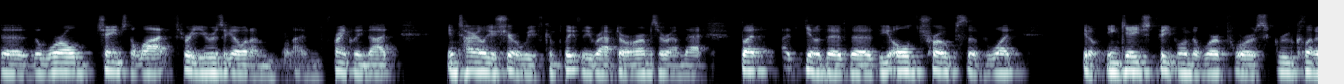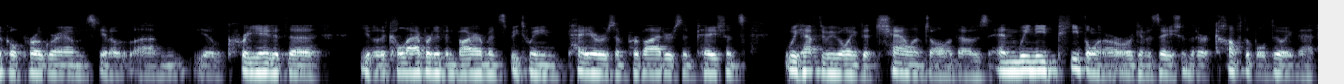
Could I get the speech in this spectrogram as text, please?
the the world changed a lot three years ago, and I'm I'm frankly not entirely sure we've completely wrapped our arms around that. But uh, you know, the the the old tropes of what you know engaged people in the workforce, grew clinical programs, you know, um, you know, created the you know the collaborative environments between payers and providers and patients. We have to be willing to challenge all of those, and we need people in our organization that are comfortable doing that.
